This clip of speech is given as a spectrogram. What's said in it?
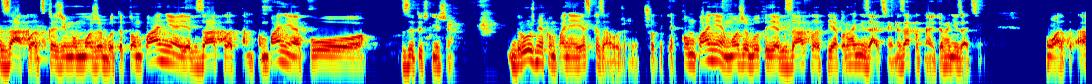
заклад, скажімо, може бути компанія як заклад, там компанія по з точніше. Дружня компанія, я сказав уже, що таке. Компанія може бути як заклад, як організація, не заклад, навіть організація. От, а,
